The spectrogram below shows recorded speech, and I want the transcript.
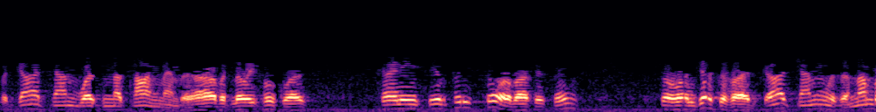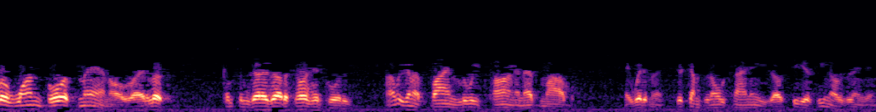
But Godson wasn't a Tong member. Ah, but Louis Fuchs was. Chinese feel pretty sore about this thing. So unjustified. Godson was a number one boss man, all right. Look, come some guys out of Tong headquarters. How are we going to find Louis Tong and that mob? Hey, wait a minute. Here comes an old Chinese. I'll see if he knows anything.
